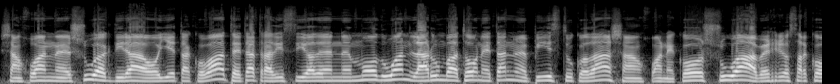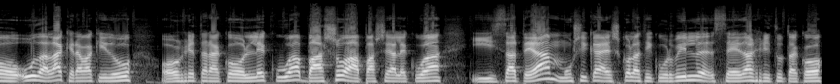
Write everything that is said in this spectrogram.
San Juan suak dira hoietako bat eta tradizioa den moduan larun bat honetan piztuko da San Juaneko sua berriozarko udalak erabaki du horretarako lekua basoa pasealekua izatea musika eskolatik hurbil zedarritutako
